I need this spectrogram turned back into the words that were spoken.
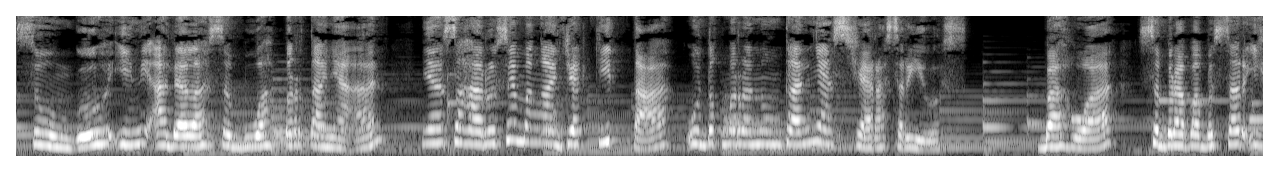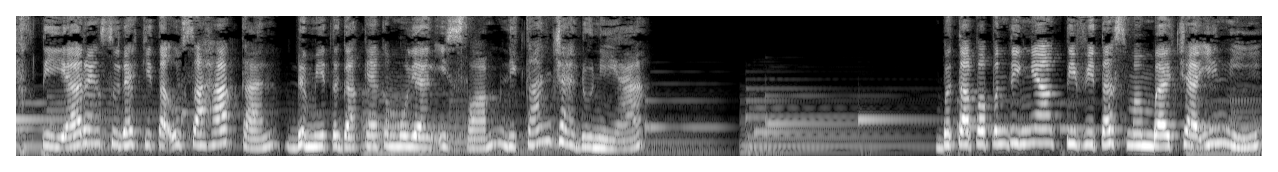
Sungguh ini adalah sebuah pertanyaan yang seharusnya mengajak kita untuk merenungkannya secara serius. Bahwa seberapa besar ikhtiar yang sudah kita usahakan demi tegaknya kemuliaan Islam di kancah dunia, Betapa pentingnya aktivitas membaca ini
